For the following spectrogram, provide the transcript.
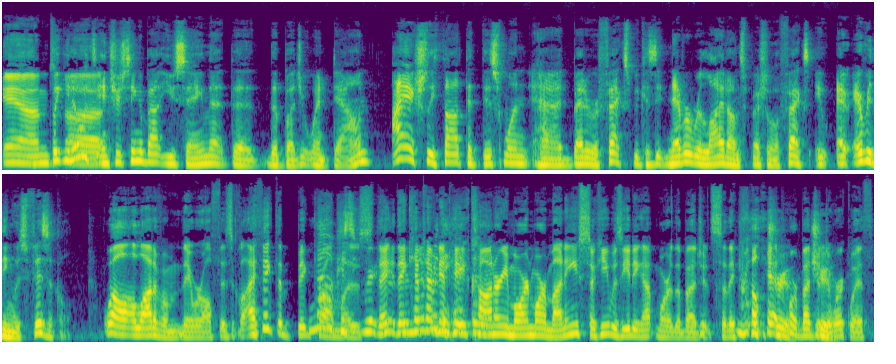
And But you know what's uh, interesting about you saying that the the budget went down? I actually thought that this one had better effects because it never relied on special effects. It, everything was physical. Well, a lot of them they were all physical. I think the big No, problem was re- they, they kept having to pay the- Connery more and more money, so he was eating up more of the budget. So they probably had more budget true. to work with.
